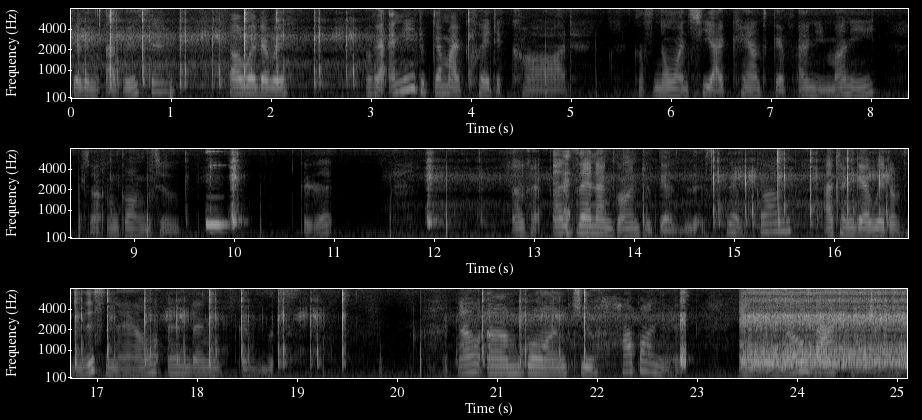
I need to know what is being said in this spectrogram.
getting everything. Oh, wait, wait. Okay, I need to get my credit card. Because no one's here, I can't give any money. So I'm going to get it. Okay, and uh, then I'm going to get this. There we go. I can get rid of this now, and then get this. Now I'm going to hop on this and go back home.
